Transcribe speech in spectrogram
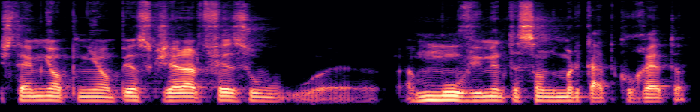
isto é a minha opinião, penso que Gerard fez o, a movimentação de mercado correta,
